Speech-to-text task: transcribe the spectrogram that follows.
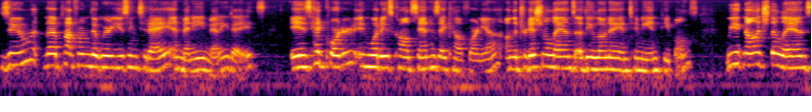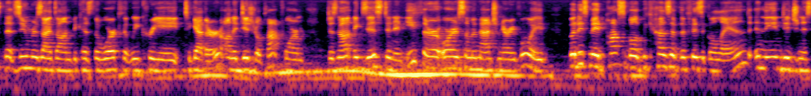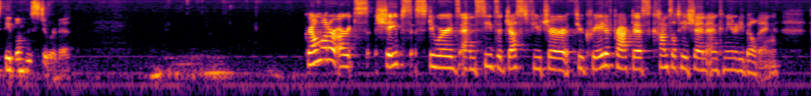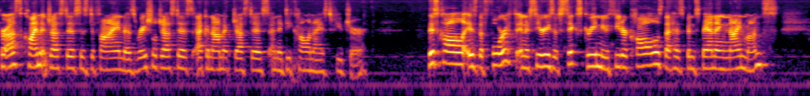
Zoom, the platform that we're using today and many, many days, is headquartered in what is called San Jose, California, on the traditional lands of the Ohlone and Tamien peoples, we acknowledge the lands that Zoom resides on because the work that we create together on a digital platform does not exist in an ether or some imaginary void, but is made possible because of the physical land and the indigenous people who steward it. Groundwater Arts shapes, stewards, and seeds a just future through creative practice, consultation, and community building. For us, climate justice is defined as racial justice, economic justice, and a decolonized future. This call is the fourth in a series of six Green New Theater calls that has been spanning nine months.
